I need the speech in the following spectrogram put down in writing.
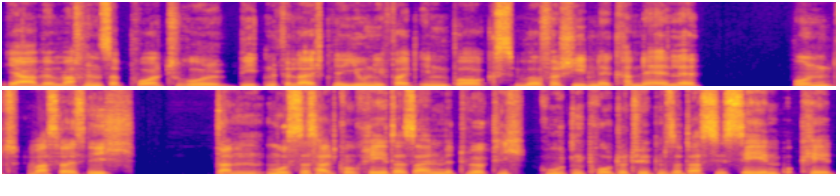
ja, wir machen ein Support-Tool, bieten vielleicht eine Unified Inbox über verschiedene Kanäle und was weiß ich, dann muss das halt konkreter sein mit wirklich guten Prototypen, sodass sie sehen, okay,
